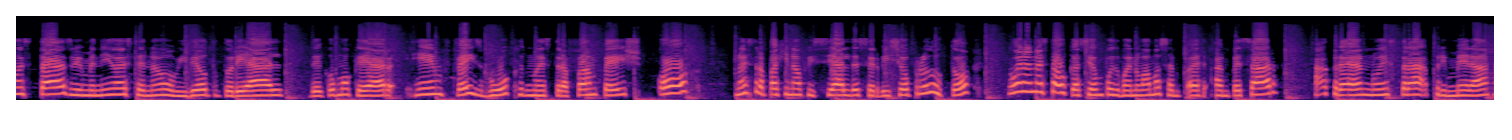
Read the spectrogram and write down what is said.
¿cómo estás? Bienvenido a este nuevo video tutorial de cómo crear en Facebook nuestra fanpage o nuestra página oficial de servicio o producto. Bueno, en esta ocasión, pues bueno, vamos a, empezar a crear nuestra primera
